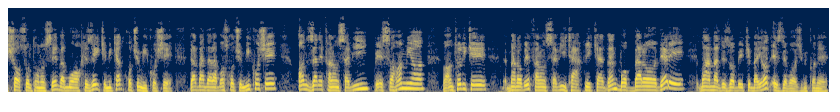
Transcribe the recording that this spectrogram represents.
شاه سلطان حسین و معاخذه که می‌کرد خودشو می‌کشه. در بندر عباس خودشو می‌کشه. آن زن فرانسوی به اصفهان میاد و آنطوری که منابع فرانسوی تحقیق کردن با برادر محمد رضا که بیاد ازدواج می‌کنه.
